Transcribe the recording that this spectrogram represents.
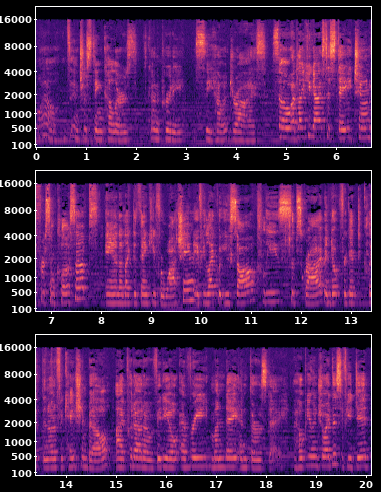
Wow, it's interesting colors. It's kind of pretty. Let's see how it dries. So I'd like you guys to stay tuned for some close-ups and I'd like to thank you for watching. If you like what you saw, please subscribe and don't forget to click the notification bell. I put out a video every Monday and Thursday. I hope you enjoyed this. If you did,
